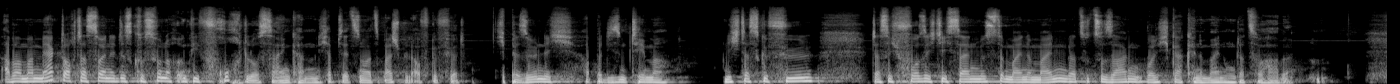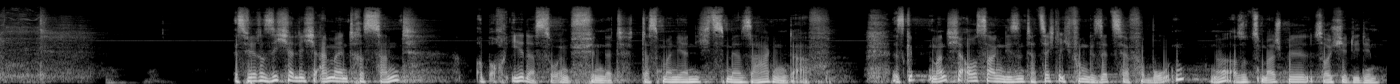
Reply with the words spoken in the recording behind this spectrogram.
Aber man merkt auch, dass so eine Diskussion auch irgendwie fruchtlos sein kann. Und ich habe es jetzt nur als Beispiel aufgeführt. Ich persönlich habe bei diesem Thema nicht das Gefühl, dass ich vorsichtig sein müsste, meine Meinung dazu zu sagen, weil ich gar keine Meinung dazu habe. Es wäre sicherlich einmal interessant, ob auch ihr das so empfindet, dass man ja nichts mehr sagen darf. Es gibt manche Aussagen, die sind tatsächlich vom Gesetz her verboten. Ne? Also zum Beispiel solche, die den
